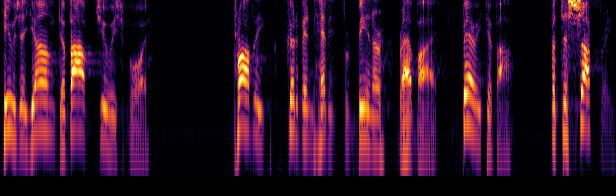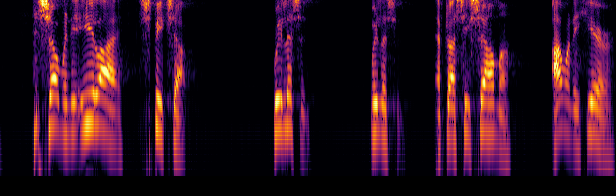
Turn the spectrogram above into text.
He was a young, devout Jewish boy. Probably could have been headed for being a rabbi. Very devout. But the suffering. And so when the Eli speaks up, we listen. We listen. After I see Selma, I want to hear.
